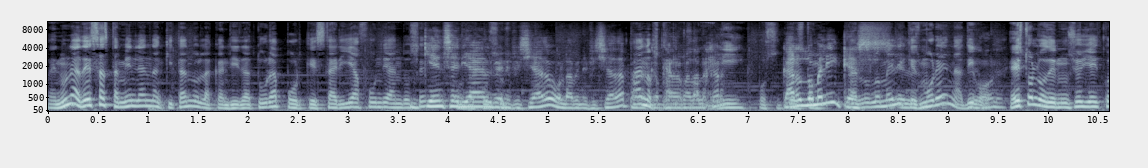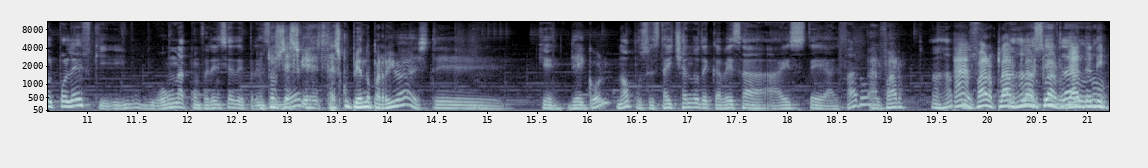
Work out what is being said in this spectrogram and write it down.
en una de esas también le andan quitando la candidatura porque estaría ¿Y fondeándose. quién sería el beneficiado o la beneficiada para, Ah, no, pues Carlos Guadalajara? Lomelí, por supuesto. Carlos Lomelí, que Carlos Lomelí, el- que es morena. Digo, esto lo denunció Jade Kolpolevsky y hubo una conferencia de prensa. Entonces. ¿está escupiendo para arriba este ¿Quién? J. Cole? No, pues está echando de cabeza a este Alfaro. Alfaro. Ajá, ah, pues. Alfaro, claro, Ajá, claro, sí, claro. Ya entendí, no.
